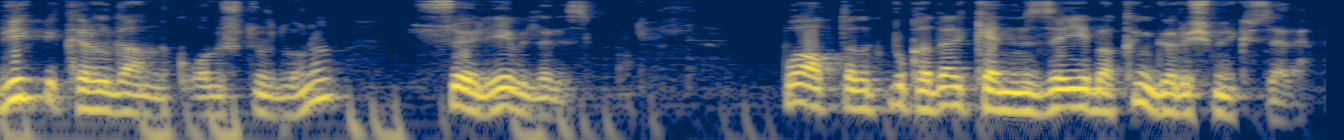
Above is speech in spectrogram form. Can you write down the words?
büyük bir kırılganlık oluşturduğunu söyleyebiliriz. Bu haftalık bu kadar. Kendinize iyi bakın. Görüşmek üzere.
